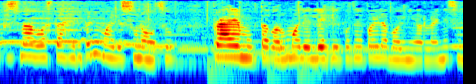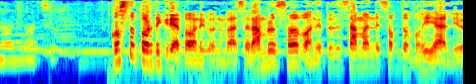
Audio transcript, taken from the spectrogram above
अफिसमा बस्दाखेरि पनि मैले सुनाउँछु। प्राय मुक्तकहरू मैले लेखेको चाहिँ पहिला बहिनीहरूलाई नै सुनाउने गर्छु। कस्तो प्रतिक्रिया पाउने गर्नु भएको छ? राम्रो छ भने त सामान्य शब्द भइहाल्यो।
